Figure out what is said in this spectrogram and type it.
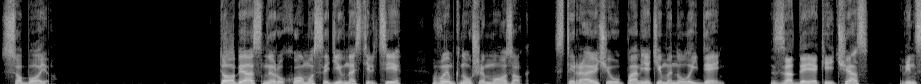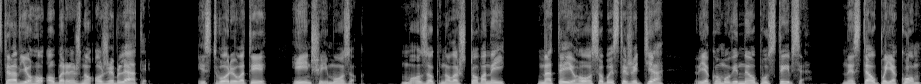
собою. Тобіас нерухомо сидів на стільці, вимкнувши мозок, стираючи у пам'яті минулий день. За деякий час він став його обережно оживляти і створювати інший мозок. Мозок налаштований на те його особисте життя, в якому він не опустився, не став пияком,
